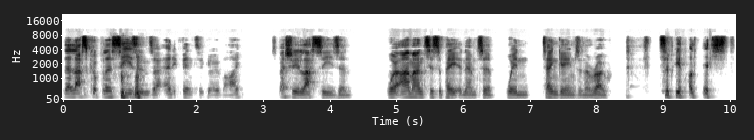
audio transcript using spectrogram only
their last couple of seasons are anything to go by, especially last season, where I'm anticipating them to win ten games in a row. to be honest.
